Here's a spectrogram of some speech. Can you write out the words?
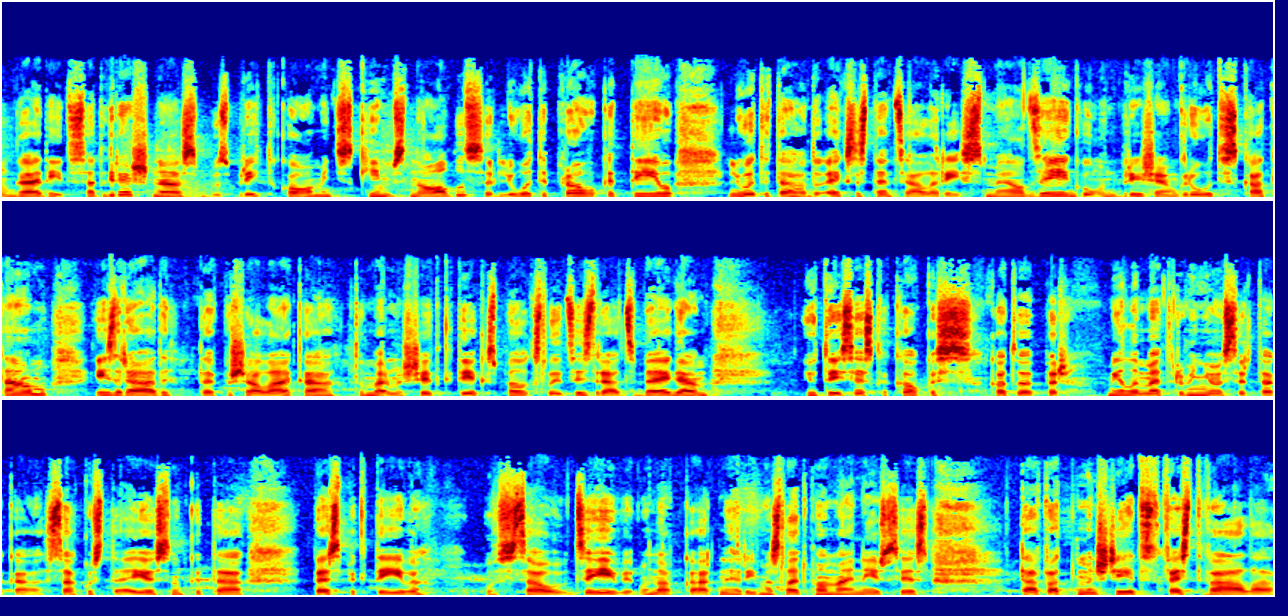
un gaidītas atgriešanās. Būs britu komiķis Kims Noblis ar ļoti provokatīvu, ļoti tādu eksistenciāli arī smeldzīgu un brīžiem grūti skatāmu izrādi. Tā pašā laikā tomēr man šķiet, ka tie, kas paliks līdz izrādes beigām, jutīsies, ka kaut kas kaut vai par milimetru viņos ir sakustējies un ka tā perspektīva uz savu dzīvi un apkārtni arī mazliet pamainījusies. Tāpat man šķiet, ka festivālā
